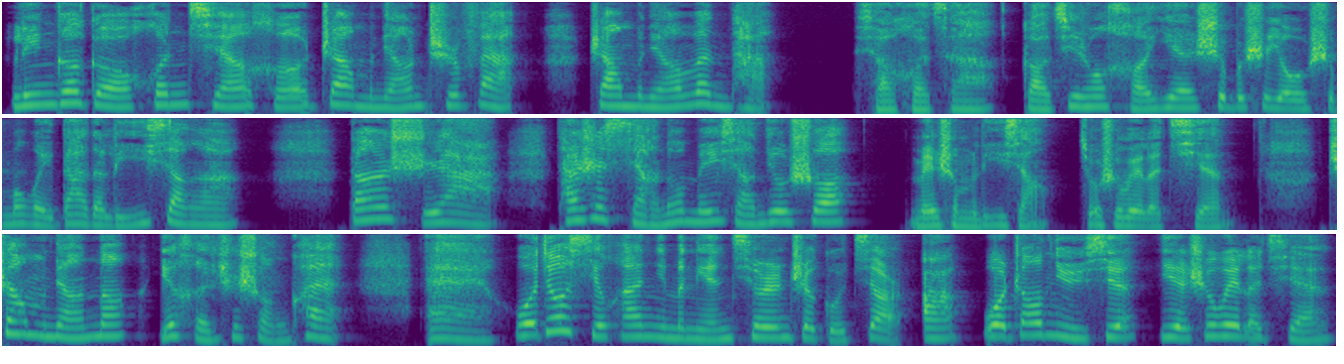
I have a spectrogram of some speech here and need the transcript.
林哥哥婚前和丈母娘吃饭，丈母娘问他：“小伙子，搞金融行业是不是有什么伟大的理想啊？”当时啊，他是想都没想就说。没什么理想，就是为了钱。丈母娘呢也很是爽快，哎，我就喜欢你们年轻人这股劲儿啊！我招女婿也是为了钱。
